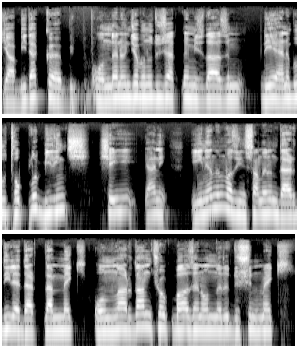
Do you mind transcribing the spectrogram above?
Ya bir dakika ondan önce bunu düzeltmemiz lazım diye yani bu toplu bilinç şeyi yani inanılmaz insanların derdiyle dertlenmek, onlardan çok bazen onları düşünmek,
